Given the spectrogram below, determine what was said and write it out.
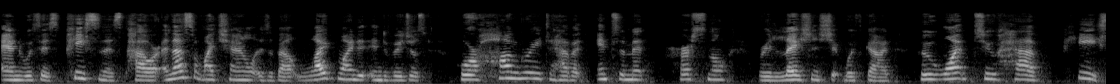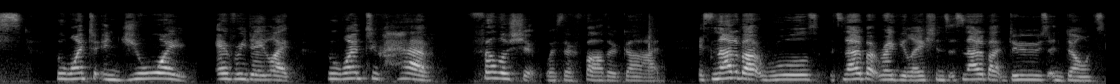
and with His peace and His power. And that's what my channel is about like minded individuals who are hungry to have an intimate, personal relationship with God, who want to have peace, who want to enjoy everyday life, who want to have fellowship with their Father God. It's not about rules, it's not about regulations, it's not about do's and don'ts.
